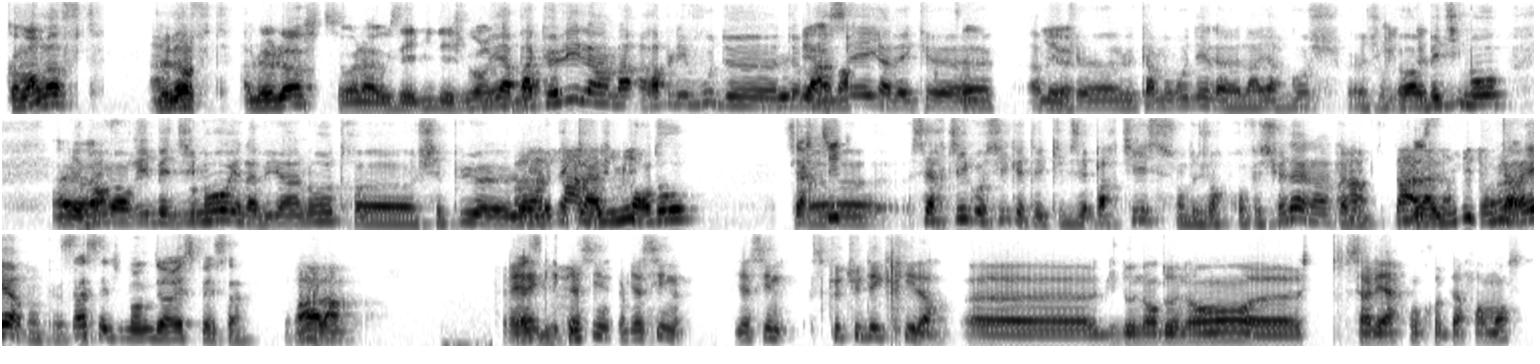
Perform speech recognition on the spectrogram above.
Comment Un loft. le loft. Ah, le loft, voilà, vous avez mis des joueurs. Il n'y a pas que Lille, hein. rappelez-vous de, de, Marseille avec, euh, avec euh, le Camerounais, l'arrière gauche, euh, oh, Bédimo. il y avait Henri Bédimo, il y en avait eu un autre, je ne sais plus, le, mec à la Bordeaux. Certic. Certic aussi, qui, était, qui faisait partie, ce sont des joueurs professionnels. Hein, ah, à la limite, carrière. Donc, ça, c'est du manque de respect, ça. Voilà. Yacine, Yacine, Yacine, ce que tu décris là, euh, du donnant-donnant, euh, salaire contre performance,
